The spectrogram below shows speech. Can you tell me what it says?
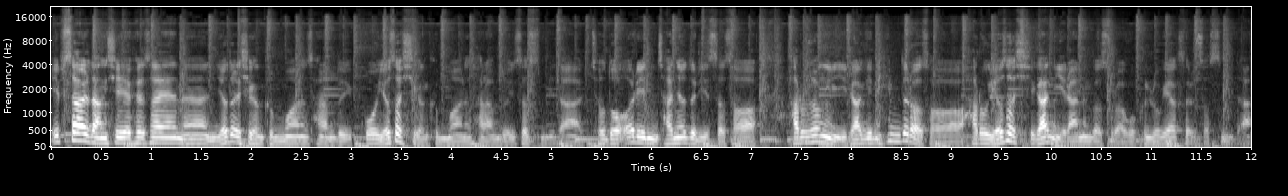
입사할 당시에 회사에는 8시간 근무하는 사람도 있고 6시간 근무하는 사람도 있었습니다. 저도 어린 자녀들이 있어서 하루 종일 일하기는 힘들어서 하루 6시간 일하는 것으로 하고 근로계약서를 썼습니다.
